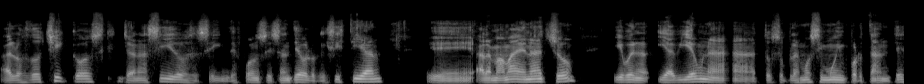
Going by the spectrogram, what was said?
a los dos chicos ya nacidos, Ildefonso y Santiago, lo que existían, eh, a la mamá de Nacho, y bueno, y había una toxoplasmosis muy importante,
